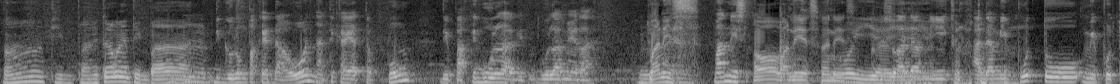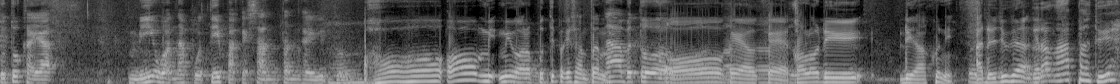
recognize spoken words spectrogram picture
Oh, timpan itu namanya timpan. Hmm, digulung pakai daun nanti kayak tepung dipakai gula gitu gula merah manis manis oh manis manis Oh iya. Iya, ada iya. mie Betul, betul, ada mie putu mie putu tuh kayak mie warna putih pakai santan kayak gitu Oh, oh mie, mie warna putih pakai santan. nah betul Oh, oke oke. Kalau di di aku nih ada juga Gerang apa tuh ya?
